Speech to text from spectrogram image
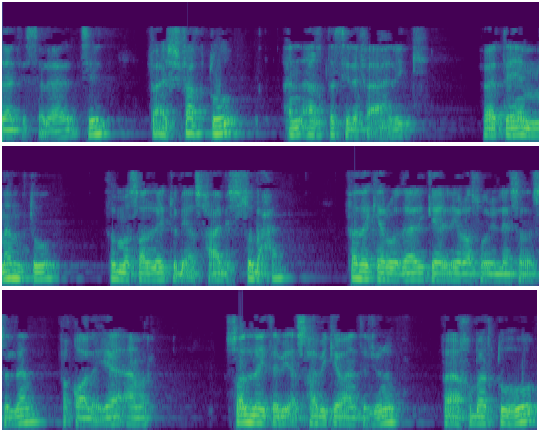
ذات السلاسل فأشفقت أن أغتسل فأهلك. فتيممت ثم صليت بأصحاب الصبح فذكروا ذلك لرسول الله صلى الله عليه وسلم فقال يا أمر صليت بأصحابك وأنت جنب فأخبرته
